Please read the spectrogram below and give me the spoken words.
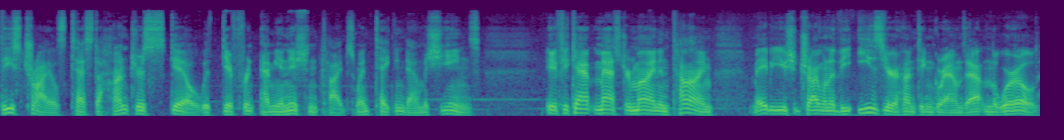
Trials? These trials test a hunter's skill with different ammunition types when taking down machines. If you can't master mine in time, maybe you should try one of the easier hunting grounds out in the world.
